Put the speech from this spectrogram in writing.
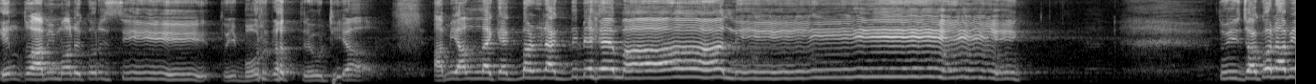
কিন্তু আমি মনে করেছি, তুই ভোর রাত্রে উঠিয়া আমি আল্লাহকে একবার ডাক দিবে, হে মালিক। তুই যখন আমি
